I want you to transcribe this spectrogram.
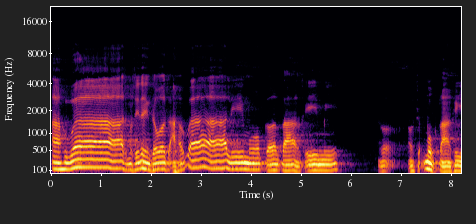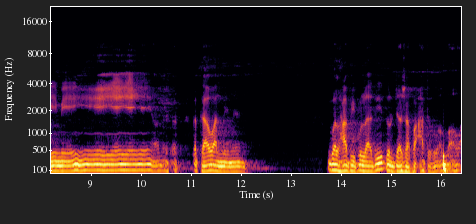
Ahwa mestine sing dawa ahwali muqtahimi oh muqtahimi kedawan ini. Wal habibul ladzi turja syafaatuhu Allahu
